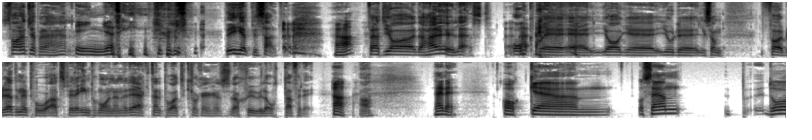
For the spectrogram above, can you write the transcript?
Svarar inte jag på det här heller? Ingenting. Det är helt bisarrt. ja, För att jag, det här har jag ju läst. Och eh, eh, jag eh, gjorde liksom, förberedde mig på att spela in på morgonen, räknade på att klockan kanske var sju eller åtta för dig. Ja. Ja. Nej, nej. Och, ehm, och sen då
